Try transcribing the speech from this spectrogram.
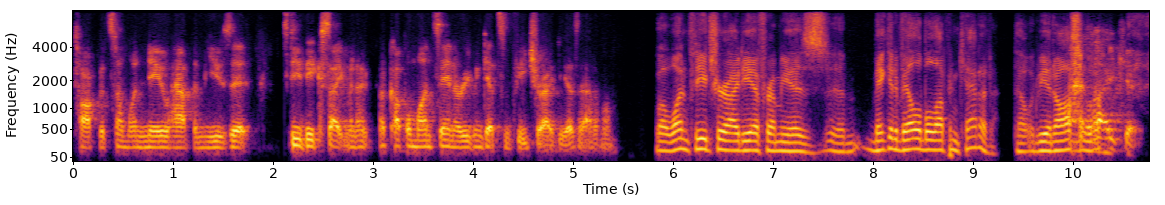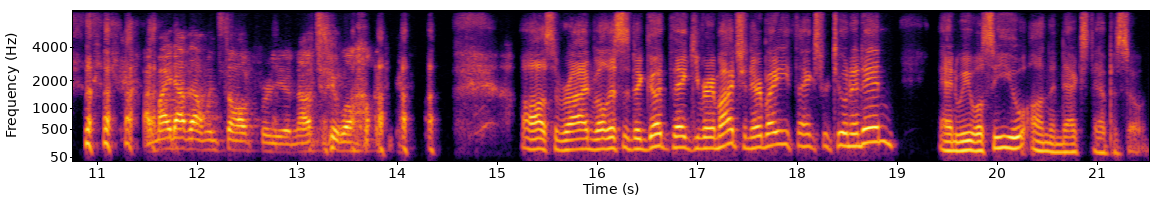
talk with someone new, have them use it see the excitement a, a, couple months in or even get some feature ideas out of them. Well, one feature idea from you is uh, make it available up in Canada. That would be an awesome. I like it. I might have that one solved for you not too long. awesome, Ryan. Well, this has been good. Thank you very much. And everybody, thanks for tuning in. And we will see you on the next episode.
